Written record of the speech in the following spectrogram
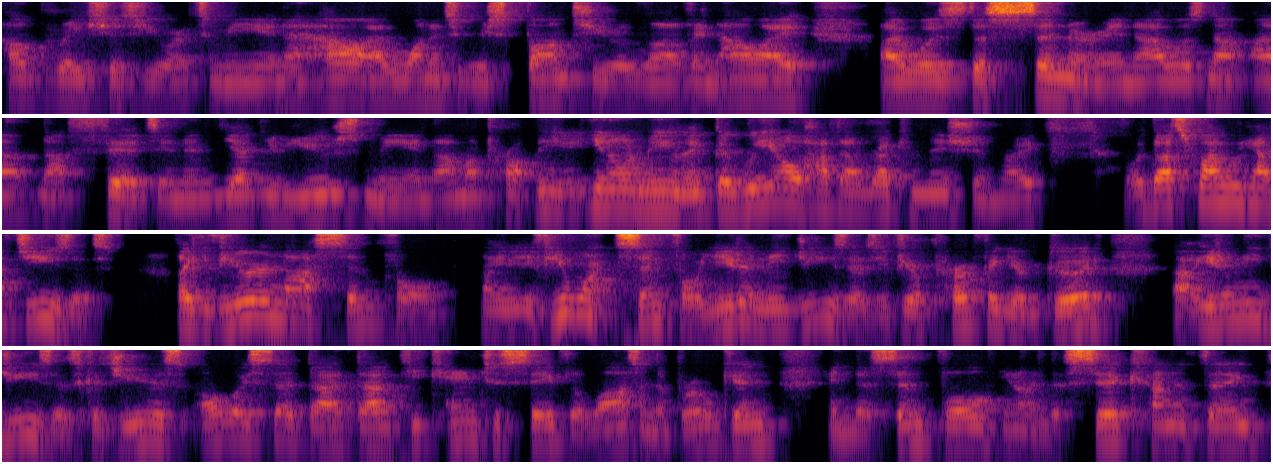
how gracious you are to me and how I wanted to respond to your love and how I I was the sinner and I was not uh, not fit and, and yet you used me and I'm a problem. You know what I mean? Like that we all have that recognition, right? Well, that's why we have Jesus like if you're not sinful, like if you weren't sinful, you didn't need Jesus. If you're perfect, you're good, uh, you don't need Jesus because Jesus always said that that He came to save the lost and the broken and the sinful, you know, and the sick kind of thing.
